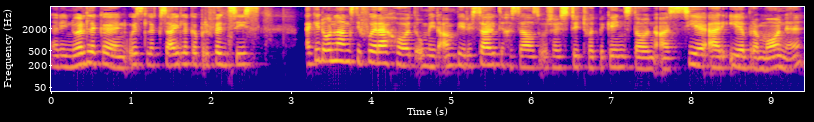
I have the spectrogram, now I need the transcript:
na die noordelike en oostelik-suidelike provinsies. Ek het onlangs die voorreg gehad om met Ampie Rousseau te gesels oor sy stoet wat bekend staan as CRE Brahmane.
